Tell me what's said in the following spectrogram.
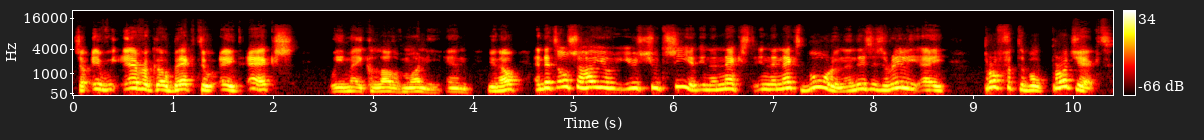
So if we ever go back to 8x, we make a lot of money. And, you know, and that's also how you, you should see it in the next, in the next bull run. And this is really a profitable project.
